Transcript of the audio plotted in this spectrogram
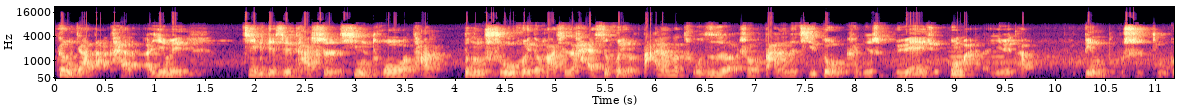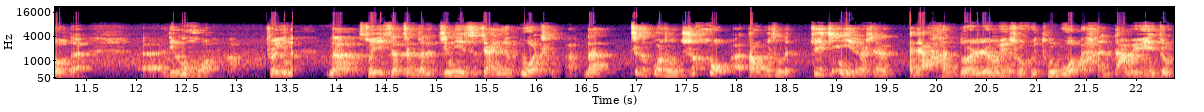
更加打开了啊，因为 GBTC 它是信托，它不能赎回的话，其实还是会有大量的投资者，说大量的机构肯定是不愿意去购买的，因为它并不是足够的呃灵活啊，所以呢，那所以说整个的经历是这样一个过程啊，那。这个过程之后啊，到为什么最近一段时间大家很多认为说会通过，很大的原因就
